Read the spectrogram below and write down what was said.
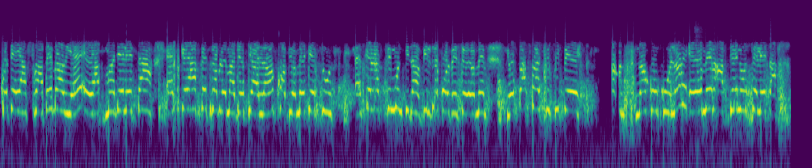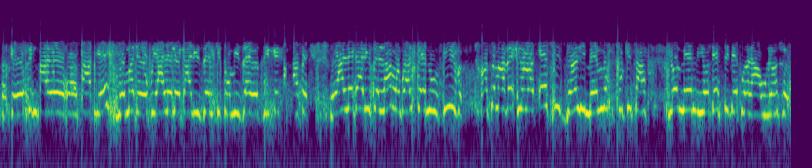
côté il a frappé barrière et a demandé l'État, est-ce que après tremblement de terre là, vous mettez sous, est-ce que le petit monde qui dans la ville de professeur eux-mêmes, ils n'ont pas participé? Dans le concours et eux même a dénoncé l'État. Parce que eux fin pas au papier ils ont demandé pour aller légaliser qui sont aussi mais à légaliser là moi vais faire nous vivre. Ensemble avec l'autre étudiant lui-même pour qu'ils savent. Eux même ils ont décidé pour la rue en chose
